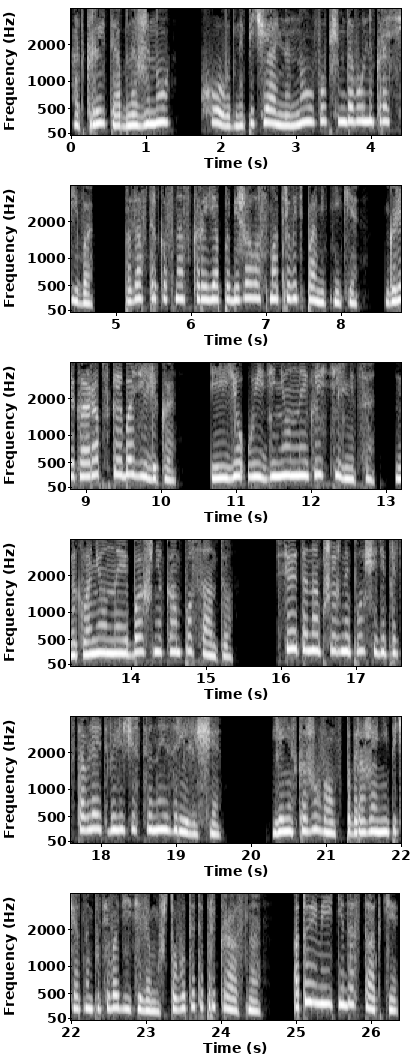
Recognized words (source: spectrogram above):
открыто, обнажено, холодно, печально, но, в общем, довольно красиво. Позавтракав наскоро, я побежал осматривать памятники. Греко-арабская базилика и ее уединенная крестильница, наклоненная башня Кампо-Санто. Все это на обширной площади представляет величественное зрелище. Я не скажу вам в подражании печатным путеводителям, что вот это прекрасно, а то имеет недостатки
